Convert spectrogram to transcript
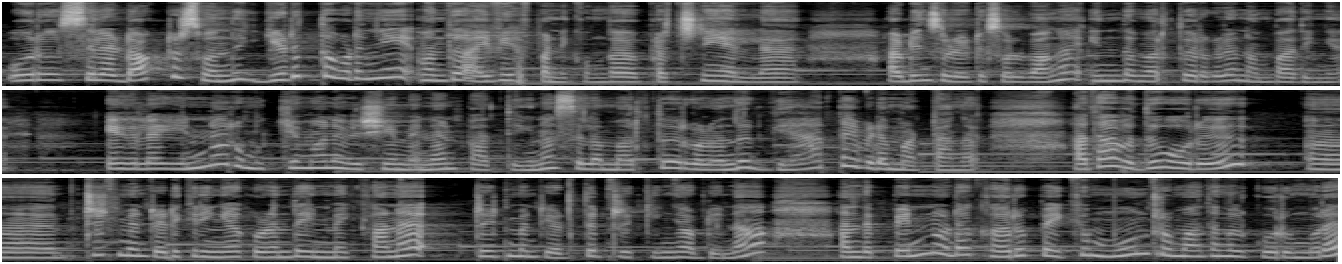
ஒரு சில டாக்டர்ஸ் வந்து எடுத்த உடனே வந்து ஐவிஎஃப் பண்ணிக்கோங்க பிரச்சனையே இல்லை அப்படின்னு சொல்லிட்டு சொல்லுவாங்க இந்த மருத்துவர்களை நம்பாதீங்க. இதில் இன்னொரு முக்கியமான விஷயம் என்னன்னு பார்த்தீங்கன்னா சில மருத்துவர்கள் வந்து கேப்பே விட மாட்டாங்க. அதாவது ஒரு ட்ரீட்மெண்ட் எடுக்கிறீங்க குழந்தையின்மைக்கான ட்ரீட்மெண்ட் எடுத்துட்டு இருக்கீங்க அப்படின்னா அந்த பெண்ணோட கருப்பைக்கு மூன்று மாதங்களுக்கு ஒரு முறை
